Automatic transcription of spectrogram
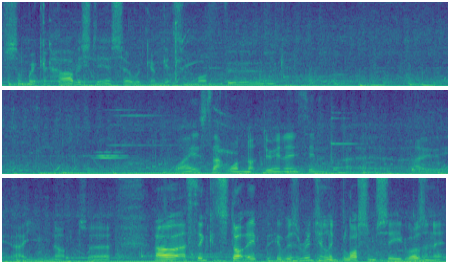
have some we can harvest here, so we can get some more food. Why is that one not doing anything? Uh, are, you not? Uh, oh, I think it's it, it, was originally blossom seed, wasn't it?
